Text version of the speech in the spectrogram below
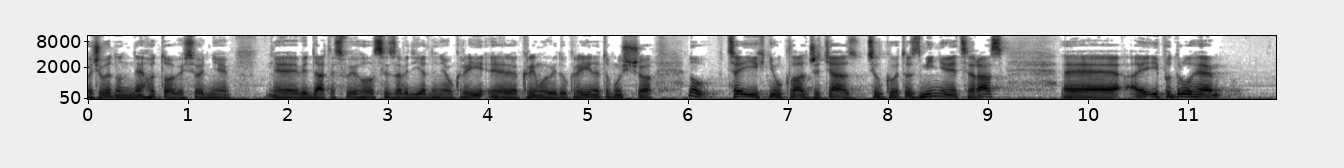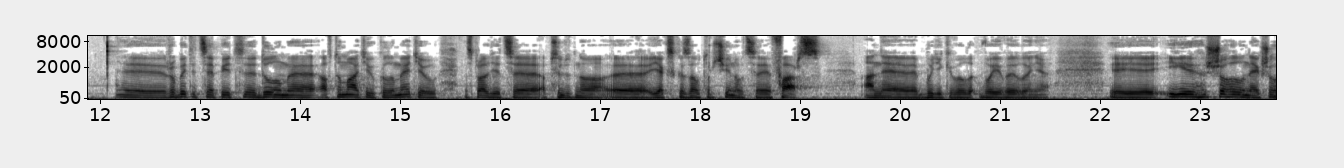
очевидно, не готові сьогодні е, віддати свої голоси за від'єднання Украї... е, Криму від України, тому що ну це їхній уклад життя цілковито змінюється раз. Е, І по-друге, е, робити це під дулами автоматів, кулеметів, насправді це абсолютно, е, як сказав Турчинов, це фарс, а не будь-яке воєвиявлення. Е, І що головне, якщо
